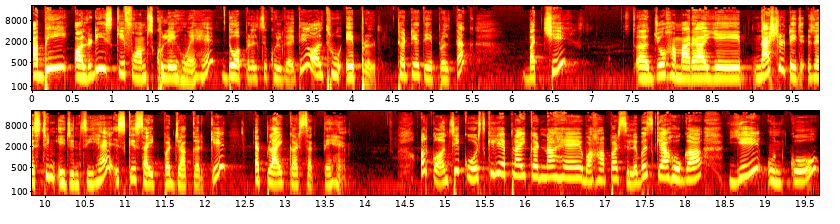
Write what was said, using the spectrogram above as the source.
अभी ऑलरेडी इसके फॉर्म्स खुले हुए हैं, दो अप्रैल से खुल गए थे all through April thirtieth April तक बच्चे जो हमारा ये नेशनल टेस्टिंग एजेंसी है, इसके साइट पर जा कर के अप्लाई कर सकते हैं। और कौन सी कोर्स के लिए अप्लाई करना है, वहाँ पर सिलेबस क्या होगा, ये उनको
